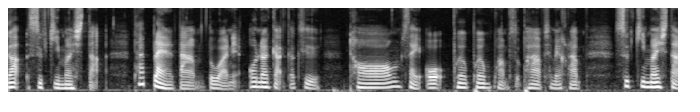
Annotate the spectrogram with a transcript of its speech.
กะสุกิมาชิตะ ถ้าแปลตามตัวเนี่ยโอนากะก็คือ ท้องใส่โอเพื่อเพิ่มความสุภาพใช่ไหมครับสุกิมาชิตะ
